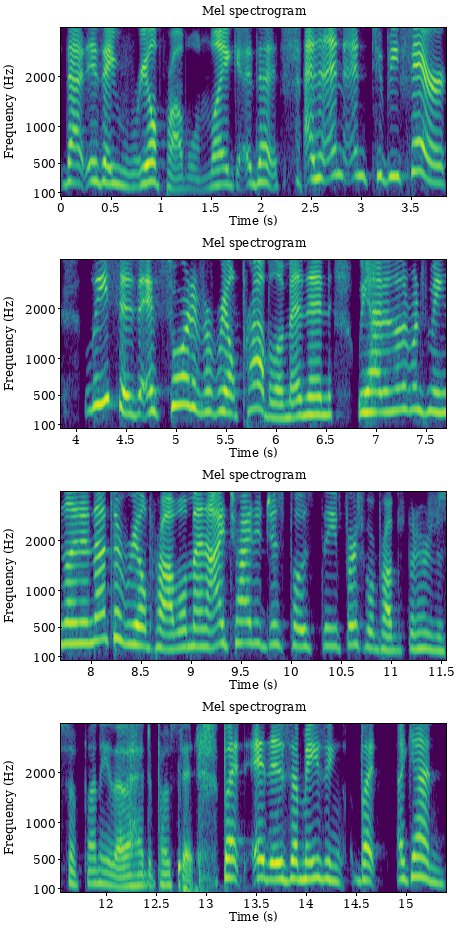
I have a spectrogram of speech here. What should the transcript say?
That is a real problem. Like that, and and and to be fair, Lisa's is sort of a real problem. And then we had another one from England, and that's a real problem. And I tried to just post the first world problems, but hers was so funny that I had to post it. But it is amazing. But again,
